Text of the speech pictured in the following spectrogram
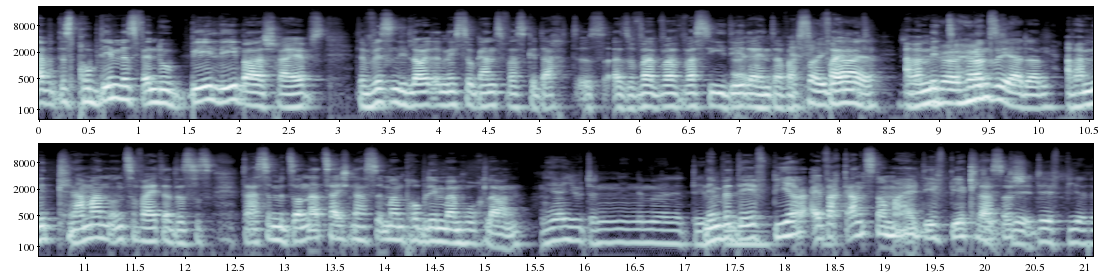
Aber das Problem ist, wenn du B-Leber schreibst, dann wissen die Leute nicht so ganz, was gedacht ist. Also wa, wa, was die Idee dahinter war. Ist doch egal. Mit, aber mit, hören mit, sie ja dann. Aber mit Klammern und so weiter, das ist, da hast du mit Sonderzeichen hast du immer ein Problem beim Hochladen. Ja gut, dann nehmen wir DF Nehmen wir DF Bier, einfach ganz normal DF Bier klassisch. DF Bier.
